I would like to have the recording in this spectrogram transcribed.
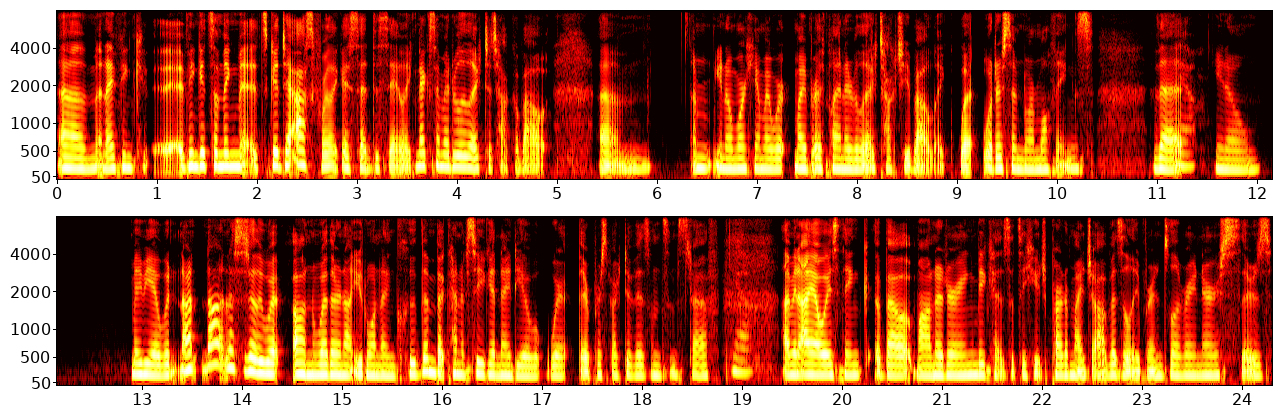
um, and i think i think it's something that it's good to ask for like i said to say like next time i'd really like to talk about um, i'm you know working on my work my birth plan i'd really like to talk to you about like what what are some normal things that yeah. you know maybe I would not not necessarily on whether or not you'd want to include them, but kind of so you get an idea where their perspective is on some stuff. Yeah. I mean, I always think about monitoring because it's a huge part of my job as a labor and delivery nurse. There's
